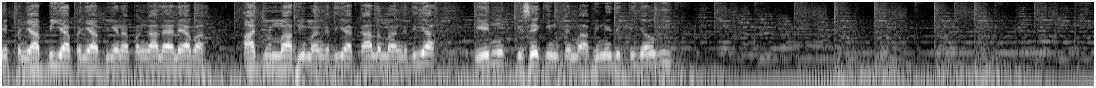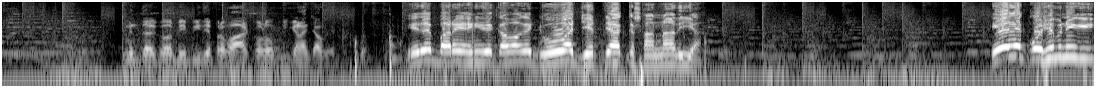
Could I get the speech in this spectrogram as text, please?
ਇਹ ਪੰਜਾਬੀ ਆ, ਪੰਜਾਬੀਆਂ ਨਾਲ ਪੰਗਾ ਲੈ ਲਿਆ ਵਾ। ਅੱਜ ਮਾਫੀ ਮੰਗਦੀ ਆ ਕੱਲ ਮੰਗਦੀ ਆ। ਇਹਨੂੰ ਕਿਸੇ ਕੀਮਤ ਤੇ ਮਾਫੀ ਨਹੀਂ ਦਿੱਤੀ ਜਾਊਗੀ। ਮਹਿੰਦਰ ਕੌਰ ਬੀਬੀ ਦੇ ਪਰਿਵਾਰ ਕੋਲੋਂ ਕੀ ਕਹਿਣਾ ਚਾਹੋਗੇ? ਇਹਦੇ ਬਾਰੇ ਅਸੀਂ ਇਹ ਕਵਾਂਗੇ ਜੋ ਆ ਜਿੱਤ ਆ ਕਿਸਾਨਾਂ ਦੀ ਆ। ਇਹਦੇ ਕੁਝ ਵੀ ਨਹੀਂ ਗੀ।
